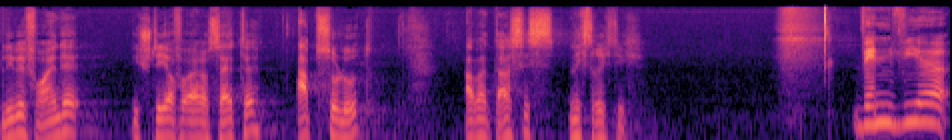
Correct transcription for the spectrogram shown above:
liebe Freunde, ich stehe auf eurer Seite, absolut, aber das ist nicht richtig. Wenn wir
